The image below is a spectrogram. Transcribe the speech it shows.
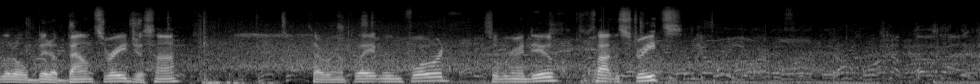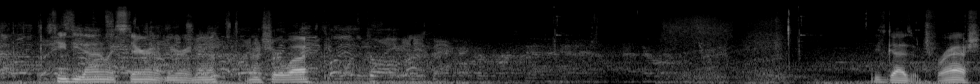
little bit of bounce rageous, huh? That's how we're going to play it moving forward. That's what we're going to do. It's in the streets. TNT Dynamite staring at me right now. I'm not sure why. These guys are trash.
